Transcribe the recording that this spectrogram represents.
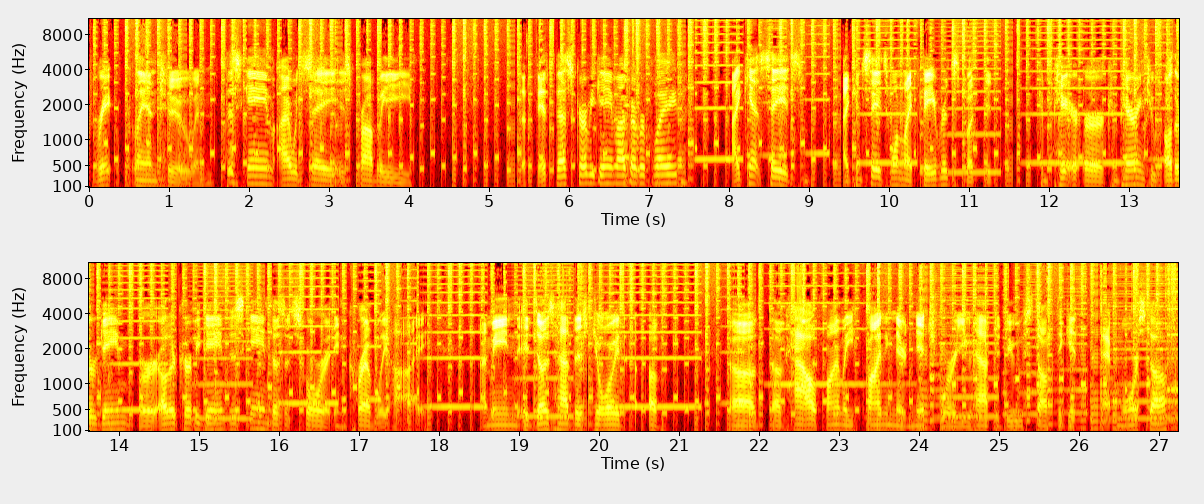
Dream Land 2, and this game I would say is probably the fifth best Kirby game I've ever played. I can't say it's I can say it's one of my favorites, but it compare or comparing to other game or other Kirby games, this game doesn't score incredibly high. I mean, it does have this joy of uh, of how finally finding their niche where you have to do stuff to get more stuff.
